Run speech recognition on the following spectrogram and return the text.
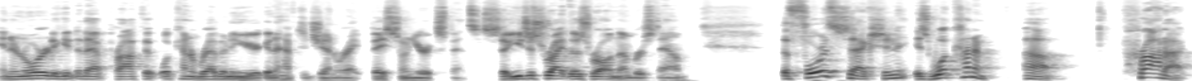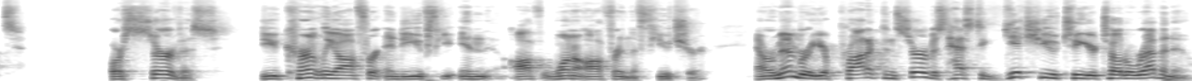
And in order to get to that profit, what kind of revenue you're going to have to generate based on your expenses. So you just write those raw numbers down. The fourth section is what kind of uh, product or service do you currently offer and do you off, want to offer in the future? Now, remember, your product and service has to get you to your total revenue.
